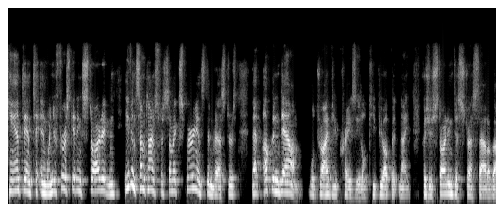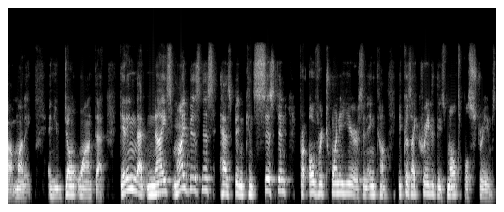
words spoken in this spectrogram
can't, and when you're first getting started, and even sometimes for some experienced investors, that up and down will drive you crazy. It'll keep you up at night because you're starting to stress out about money and you don't want that. Getting that nice, my business has been consistent for over 20 years in income because I created these multiple streams,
